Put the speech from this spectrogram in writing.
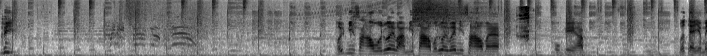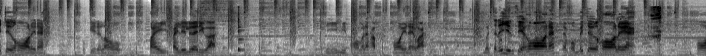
เฮ้ย เฮ้ย มีซาวมาด้วยว่ะ มีซาวมาด้วยเว้ย มีซาวมา โอเคครับเมื่อแต่ยังไม่เจอฮอเลยนะ โอเคเดี๋ยวเราไปไปเรื่อยๆดีกว่า นี่มีฮอมาแล้วครับ ฮออยู่ไหนวะเหมือนจะได้ยินเสียงฮอนะ แต่ผมไม่เจอฮอเลยอะฮอ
